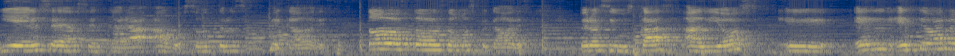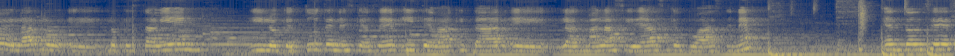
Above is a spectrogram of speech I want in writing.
y él se acercará a vosotros pecadores. Todos, todos somos pecadores. Pero si buscas a Dios, eh, él, él, te va a revelar lo, eh, lo, que está bien y lo que tú tienes que hacer y te va a quitar eh, las malas ideas que puedas tener. Entonces,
